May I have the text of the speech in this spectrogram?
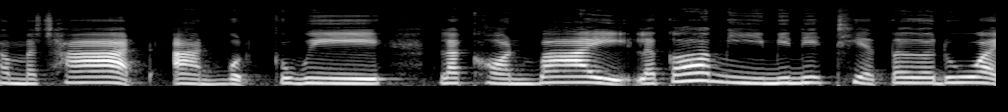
ธรรมชาติ อ่านบทกวี ละครใบ้ แล้วก็มี mini theater ด้วย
